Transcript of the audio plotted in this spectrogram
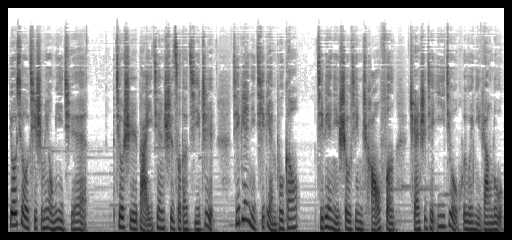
优秀其实没有秘诀，就是把一件事做到极致。即便你起点不高，即便你受尽嘲讽，全世界依旧会为你让路。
